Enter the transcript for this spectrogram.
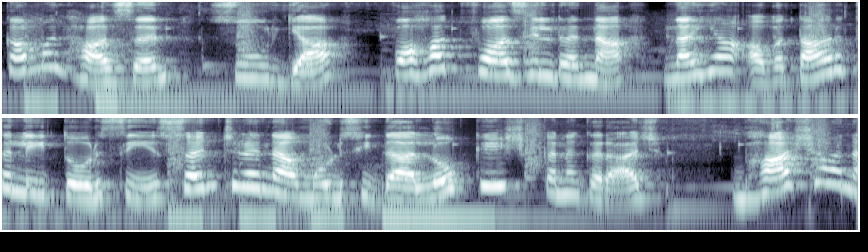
ಕಮಲ್ ಹಾಸನ್, ಸೂರ್ಯ, ಫಹದ್ ಫಾಜಿಲ್ ರನ್ನ ನಯ ಅವತಾರದಲ್ಲಿ ತೋರಿಸಿ ಸಂಚಲನ ಮೂಡಿಸಿದ ಲೋಕೇಶ್ ಕನಗರಾಜ್. ಭಾಷಾನ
